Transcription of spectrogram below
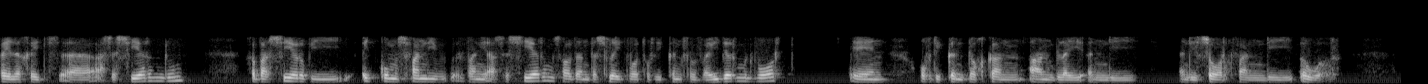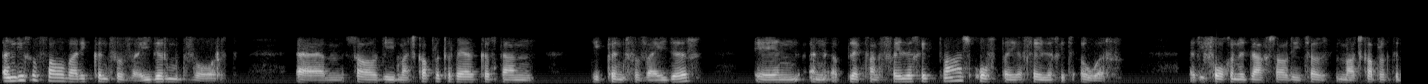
veiligheidsassessering uh, doen. Gebaseer op die uitkoms van die van die assessering sal dan besluit word of die kind verwyder moet word en of die kind nog kan aanbly in die in die sorg van die ouer. In die geval waar die kind verwyder moet word, ehm um, sal die maatskaplike werker dan die kind verwyder en in 'n plek van veiligheid plaas of by 'n veiligheidsouer die volgende dag sal die maatskaplike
